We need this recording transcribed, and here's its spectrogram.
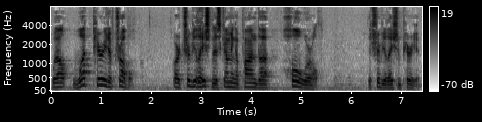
Well, what period of trouble or tribulation is coming upon the whole world? The tribulation period.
